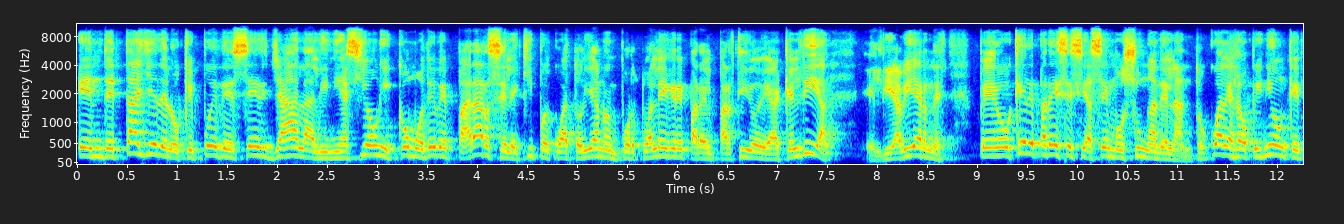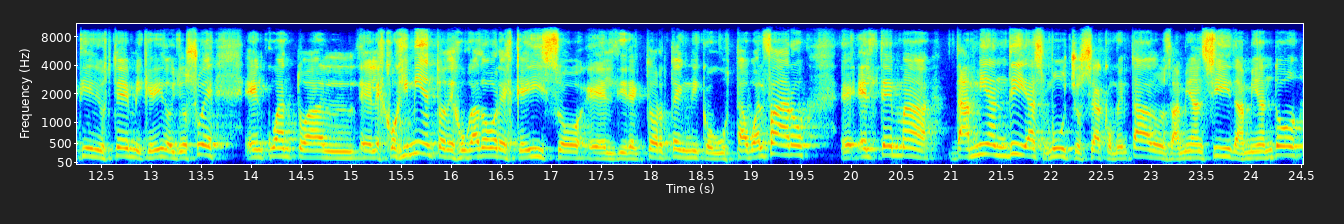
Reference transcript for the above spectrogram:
en detalle de lo que puede ser ya la alineación y cómo debe pararse el equipo ecuatoriano en Porto Alegre para el partido de aquel día el día viernes. Pero, ¿qué le parece si hacemos un adelanto? ¿Cuál es la opinión que tiene usted, mi querido Josué, en cuanto al el escogimiento de jugadores que hizo el director técnico Gustavo Alfaro? Eh, el tema Damián Díaz, mucho se ha comentado, Damián sí, Damián no,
